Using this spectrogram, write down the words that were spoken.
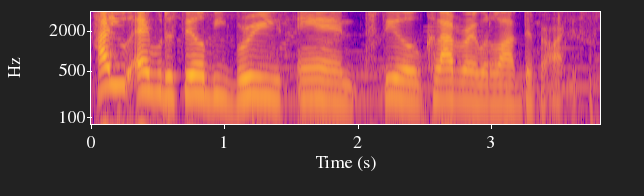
How you able to still be Breeze and still collaborate with a lot of different artists?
